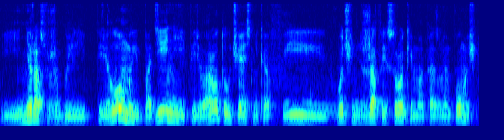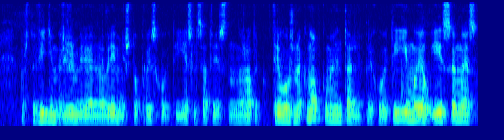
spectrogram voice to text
и не раз уже были и переломы, и падения, и перевороты участников, и в очень сжатые сроки мы оказываем помощь, потому что видим в режиме реального времени, что происходит. И если, соответственно, нажата тревожная кнопка, моментально приходит и e-mail, и смс,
